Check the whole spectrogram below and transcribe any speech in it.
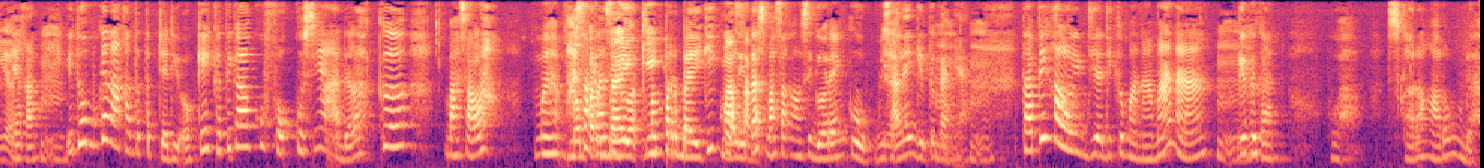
iya. ya kan? Itu mungkin akan tetap jadi oke ketika aku fokusnya adalah ke masalah masak nasi Memperbaiki memperbaiki kualitas masak nasi gorengku misalnya gitu kan ya. Tapi kalau jadi ke mana-mana gitu kan wah sekarang Arum udah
